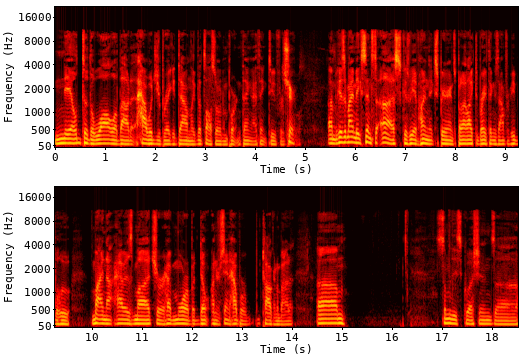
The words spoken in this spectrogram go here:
nailed to the wall about it, how would you break it down? Like that's also an important thing, I think, too, for Sure. people. Um, because it might make sense to us because we have hunting experience, but I like to break things down for people who might not have as much or have more, but don't understand how we're talking about it. Um, some of these questions, uh,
